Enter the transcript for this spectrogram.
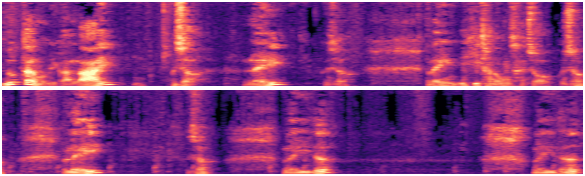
눕다는 뭡니까? lie 그죠? lay 그죠? 레인 이게 자동사죠, 그죠? 레이, 그죠? 레이드, 레이드는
